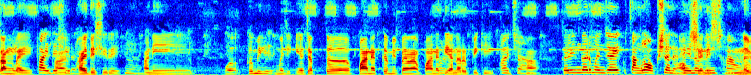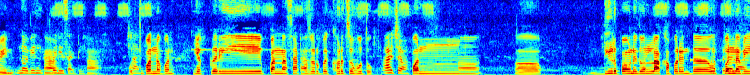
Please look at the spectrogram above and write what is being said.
चांगलं आहे. फायदेशीर आहे. फायदेशीर आहे. हम्म. आणि प- कमी म्हणजे याच्यात अं, पाण्यात कमी पा- पाण्यात हा. येणारं पीक आहे अच्छा हा कलिंगड म्हणजे एक चांगला ऑप्शन आहे Option नवीन हा, हा, नवीन. नवीन हा. पिढीसाठी हा. उत्पन्न पण एकरी पन्नास साठ हजार रुपये खर्च होतो अच्छा पण अं, दीड पावणे दोन लाखापर्यंत उत्पन्न बी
